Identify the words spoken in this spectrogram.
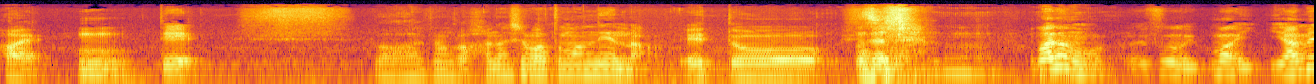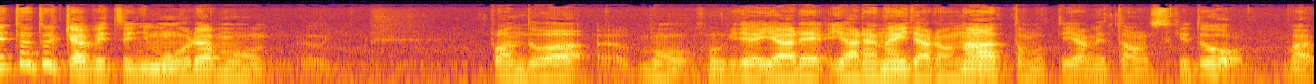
はい。うん。でわあなんか話まとまんねえな。えっとうん まあでもそうまあ辞めた時は別にもう俺はもうバンドはもう本気でやれやらないだろうなと思って辞めたんですけど、まあ、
